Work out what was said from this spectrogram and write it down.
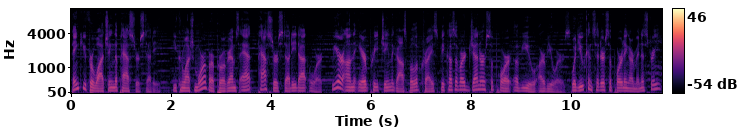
Thank you for watching the Pastor Study. You can watch more of our programs at pastorstudy.org. We are on the air preaching the gospel of Christ because of our generous support of you, our viewers. Would you consider supporting our ministry?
